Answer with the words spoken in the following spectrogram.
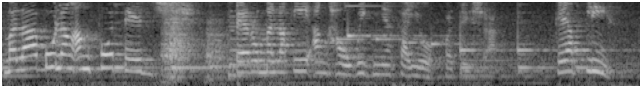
Malabo lang ang footage, pero malaki ang hawig niya sa'yo, Patricia. Kaya please,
